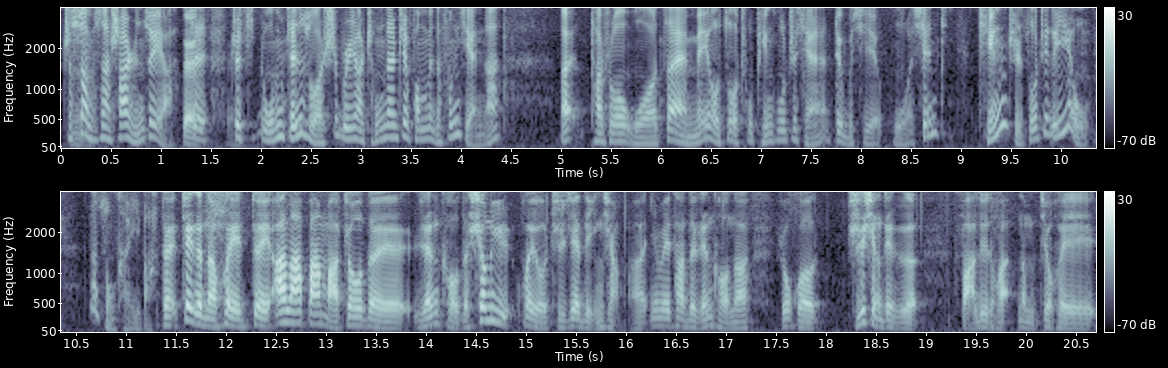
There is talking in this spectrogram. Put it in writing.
这算不算杀人罪啊？对这这我们诊所是不是要承担这方面的风险呢？哎，他说我在没有做出评估之前，对不起，我先停止做这个业务，那总可以吧？对这个呢，会对阿拉巴马州的人口的生育会有直接的影响啊，因为它的人口呢，如果执行这个法律的话，那么就会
